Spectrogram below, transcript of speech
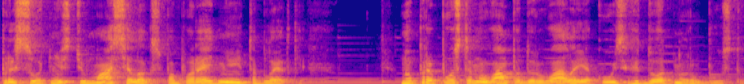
присутністю масілок з попередньої таблетки. Ну, припустимо, вам подарували якусь гидотну робусту.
